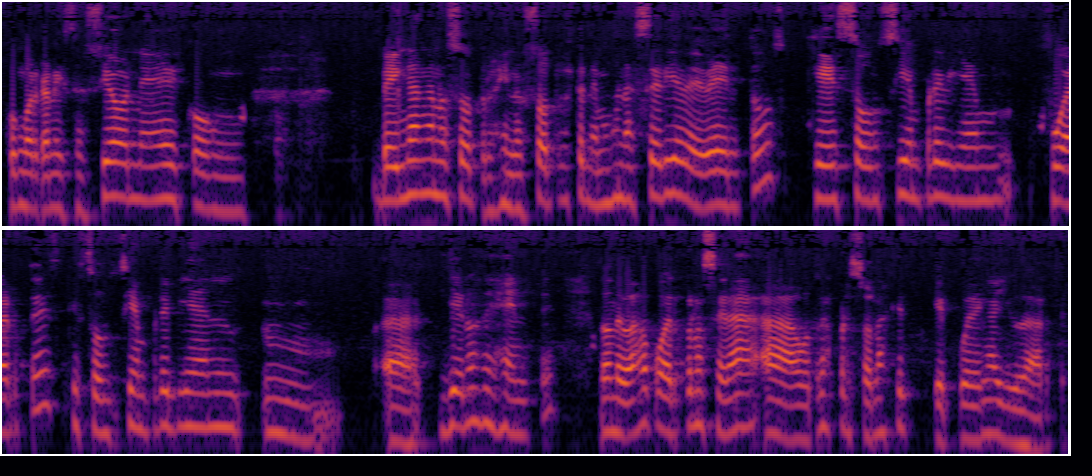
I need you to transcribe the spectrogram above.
con organizaciones, con... Vengan a nosotros y nosotros tenemos una serie de eventos que son siempre bien fuertes, que son siempre bien ah, llenos de gente, donde vas a poder conocer a, otras personas que, que, pueden ayudarte.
